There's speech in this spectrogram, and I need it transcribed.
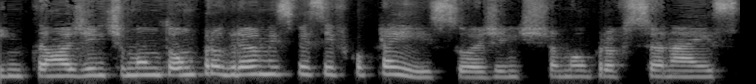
então a gente montou um programa específico para isso. A gente chamou profissionais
